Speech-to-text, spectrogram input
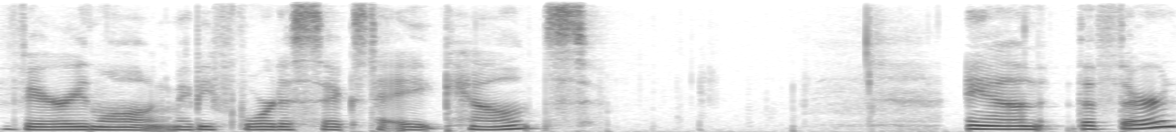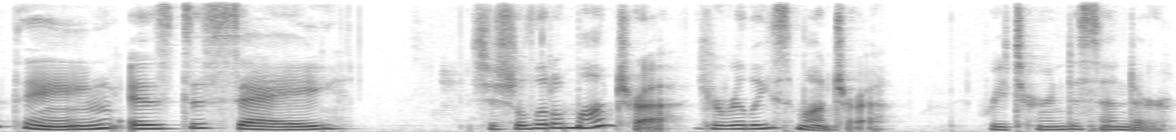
very long, maybe four to six to eight counts. And the third thing is to say just a little mantra, your release mantra return to sender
